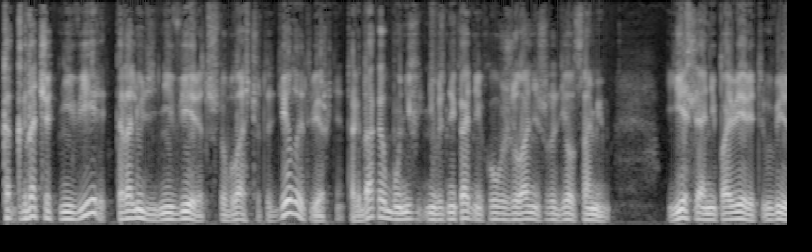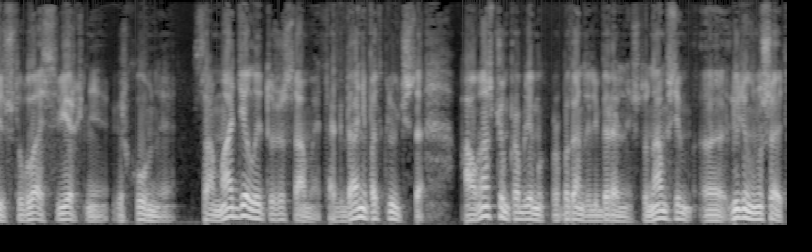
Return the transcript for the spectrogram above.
когда человек не верит, когда люди не верят, что власть что-то делает верхняя, тогда как бы у них не возникает никакого желания что-то делать самим. Если они поверят и увидят, что власть верхняя, верховная, сама делает то же самое, тогда они подключатся. А у нас в чем проблема пропаганды либеральной? Что нам всем э, людям внушают,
